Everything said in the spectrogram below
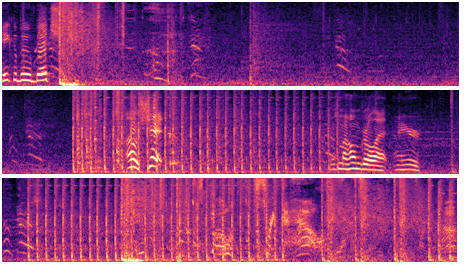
Peekaboo, bitch. Oh shit! Where's my homegirl at? I hear. Just go straight to hell. Yeah, huh?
